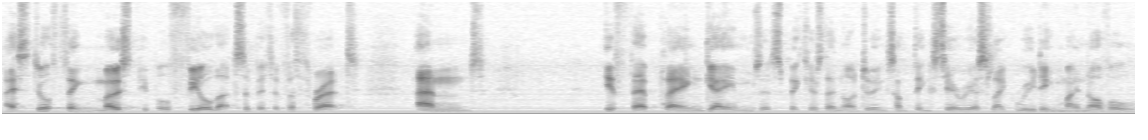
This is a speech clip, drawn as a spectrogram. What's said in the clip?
I still think most people feel that's a bit of a threat, and if they're playing games, it's because they're not doing something serious like reading my novel.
